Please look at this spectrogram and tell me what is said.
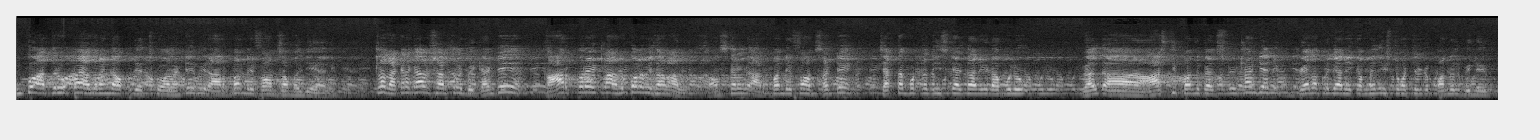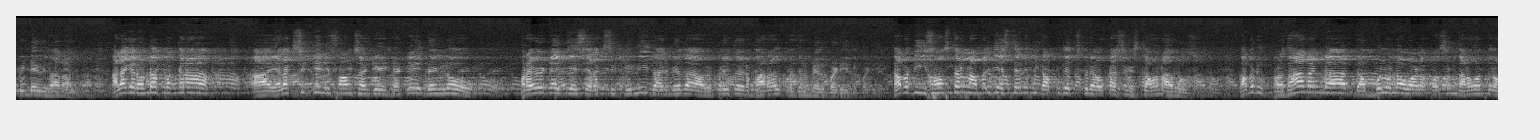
ఇంకో అర్ధ రూపాయి అదనంగా అప్పు తెచ్చుకోవాలంటే మీరు అర్బన్ రిఫార్మ్స్ అమలు చేయాలి. ఇట్లా రకరకాల షరతులు పెట్టి అంటే కార్పొరేట్ల అనుకూల విధానాలు సంస్కరణ అర్బన్ రిఫార్మ్స్ అంటే చెత్త పుట్ట తీసుకెళ్ళడానికి డబ్బులు వెల్త్ ఆస్తి పన్ను పెంచడం ఇట్లాంటివన్నీ పేద ప్రజానీకం మీద ఇష్టం వచ్చినట్టు పన్నులు పిండే పిండే విధానాలు. అలాగే రెండో పక్కన ఎలక్ట్రిసిటీ రిఫార్మ్స్ అంటే ఏంటంటే దీనిలో ప్రైవేటైజ్ చేసి ఎలక్ట్రిసిటీని దాని మీద విపరీతమైన భారాలు ప్రజల మీద పడేది. కాబట్టి ఈ సంస్థలను అమలు చేస్తేనే మీకు అప్పు తెచ్చుకునే అవకాశం ఇస్తామని ఆ రోజు. కాబట్టి ప్రధానంగా డబ్బులున్న వాళ్ళ కోసం ధనవంతుల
